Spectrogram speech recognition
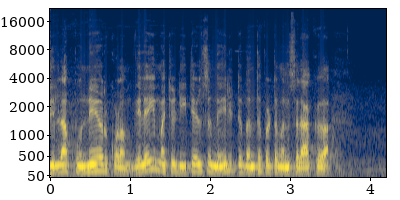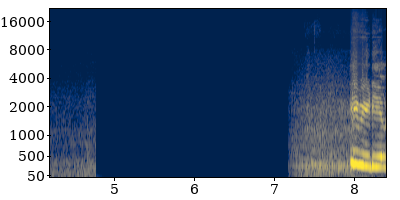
ജില്ല പുന്നയൂർക്കുളം വിലയും മറ്റു ഡീറ്റെയിൽസ് നേരിട്ട് ബന്ധപ്പെട്ട് മനസ്സിലാക്കുക. ഈ വീഡിയോയിൽ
